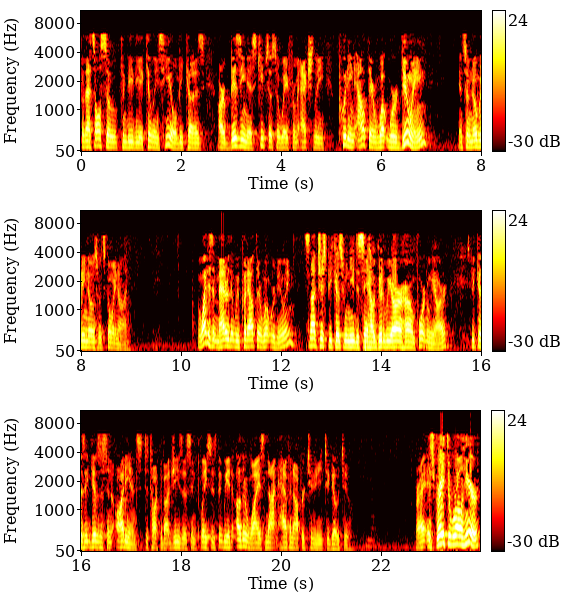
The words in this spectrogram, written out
But that's also can be the Achilles heel because our busyness keeps us away from actually putting out there what we're doing, and so nobody knows what's going on. And why does it matter that we put out there what we're doing? It's not just because we need to say how good we are or how important we are. It's because it gives us an audience to talk about Jesus in places that we'd otherwise not have an opportunity to go to. Right? It's great that we're all here,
